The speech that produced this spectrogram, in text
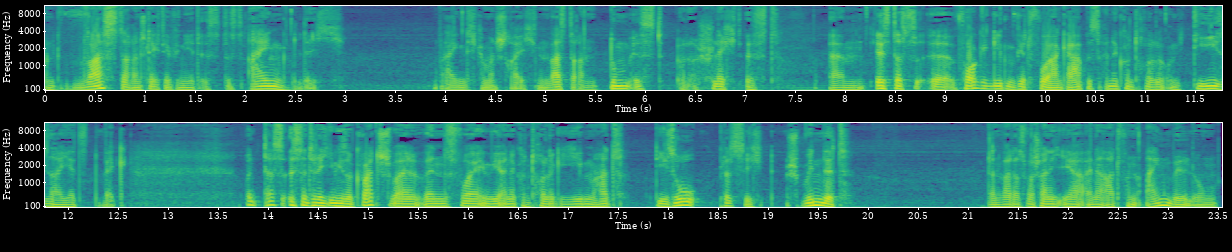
Und was daran schlecht definiert ist, ist eigentlich eigentlich kann man streichen, was daran dumm ist oder schlecht ist, ähm, ist, dass äh, vorgegeben wird, vorher gab es eine Kontrolle und die sei jetzt weg. Und das ist natürlich irgendwie so Quatsch, weil wenn es vorher irgendwie eine Kontrolle gegeben hat, die so plötzlich schwindet, dann war das wahrscheinlich eher eine Art von Einbildung.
